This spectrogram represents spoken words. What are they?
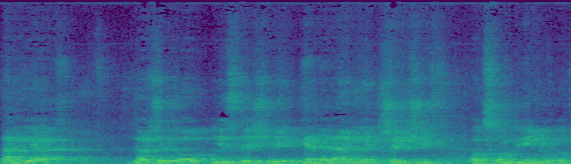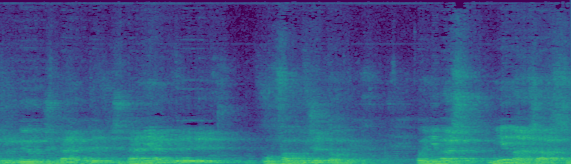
Tak jak, dlaczego jesteśmy generalnie przeciw odstąpieniu od drugiego czyta, e, czytania e, uchwał budżetowych? Ponieważ nie ma czasu,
